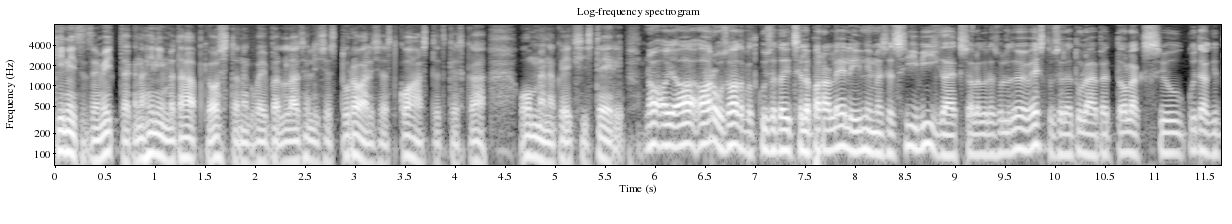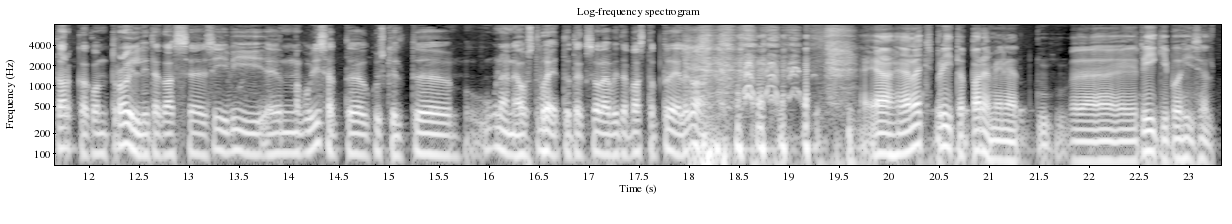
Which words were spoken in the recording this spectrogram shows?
kinnitada või mitte, aga noh, inimene tahabki osta nagu võib-olla sellisest turvalisest kohast, et kes ka homme nagu eksisteerib. no arusaadavalt, kui sa tõid selle paralleeli inimese CV-ga, eks ole, kui ta sulle töövestlusele tuleb, et oleks ju kuidagi tark ka kontrollida, kas see CV on nagu lihtsalt äh, kuskilt äh, unenäost võetud, eks ole, või ta vastab tõele ka jah, ja no eks Priit teab paremini, et äh, riigipõhiselt,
